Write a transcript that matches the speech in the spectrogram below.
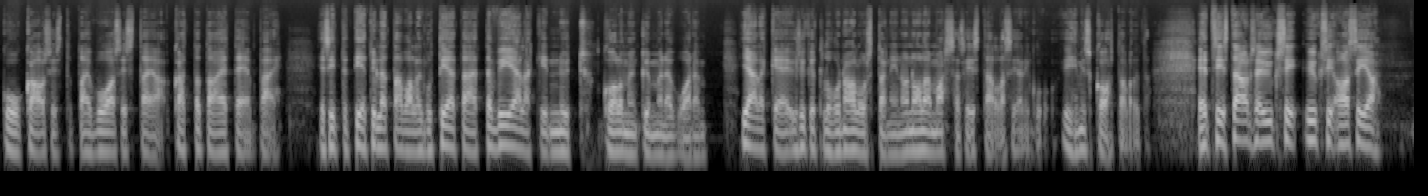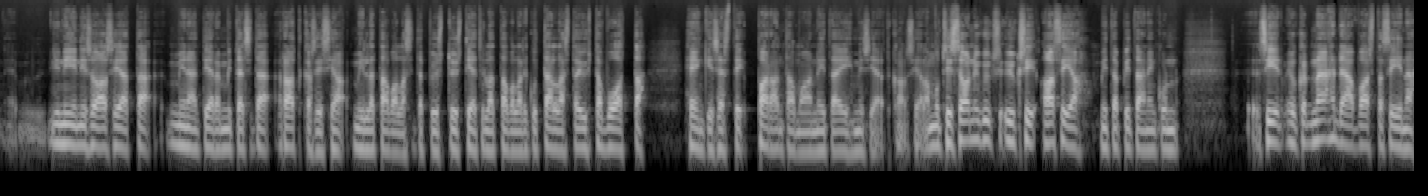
kuukausista tai vuosista ja katsotaan eteenpäin. Ja sitten tietyllä tavalla, kun tietää, että vieläkin nyt 30 vuoden jälkeen 90-luvun alusta, niin on olemassa siis tällaisia niin kuin ihmiskohtaloita. Et siis tämä on se yksi, yksi asia – niin iso asia, että minä en tiedä, miten sitä ratkaisisi ja millä tavalla sitä pystyisi tietyllä tavalla niin kuin tällaista yhtä vuotta henkisesti parantamaan niitä ihmisiä, jotka on siellä. Mutta siis se on yksi, yksi asia, mitä pitää niin kuin, joka nähdään vasta siinä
